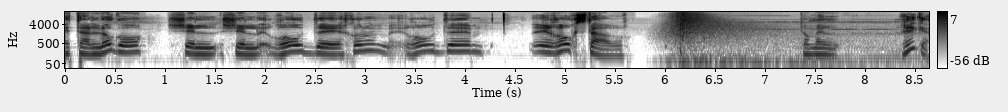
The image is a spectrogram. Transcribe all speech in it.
את הלוגו של, של רוד, אה, איך קוראים להם? רוד, אה, רוקסטאר. אתה אומר, רגע,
